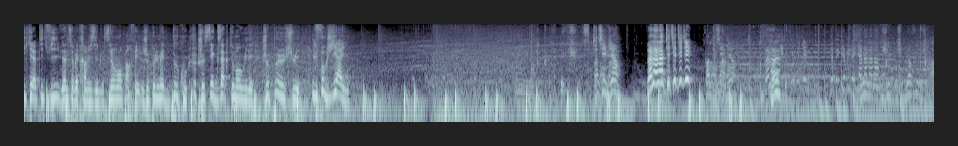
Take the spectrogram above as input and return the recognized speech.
est la petite fille vient de se mettre invisible. C'est le moment parfait. Je peux lui mettre deux coups. Je sais exactement où il est. Je peux le tuer. Il faut que j'y aille. Titi, viens Là, là, là, Titi, Titi Pas normal. Titi, viens Là, là, Ouais, Titi, Titi Y'avait, y'avait, y'a là, là, là J'ai bien vu, là.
